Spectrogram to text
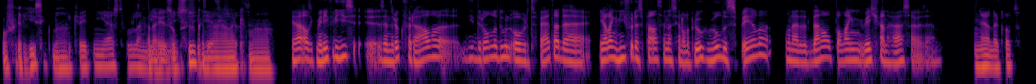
Of vergis ik me? Ik weet niet juist hoe lang Ik ga dat in opzoeken eigenlijk. Maar... Ja, als ik me niet vergis, eh, zijn er ook verhalen die de ronde doen over het feit dat hij heel lang niet voor de Spaanse nationale ploeg wilde spelen, omdat hij dan al te lang weg van huis zou zijn. Ja, dat klopt.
